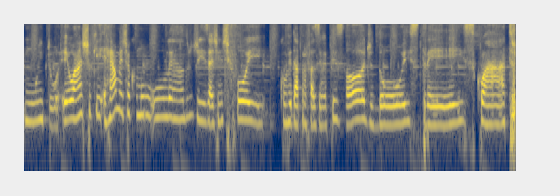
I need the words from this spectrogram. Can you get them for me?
muito. Eu acho que realmente é como o Leandro diz, a gente foi convidar para fazer um episódio, dois, três, quatro.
